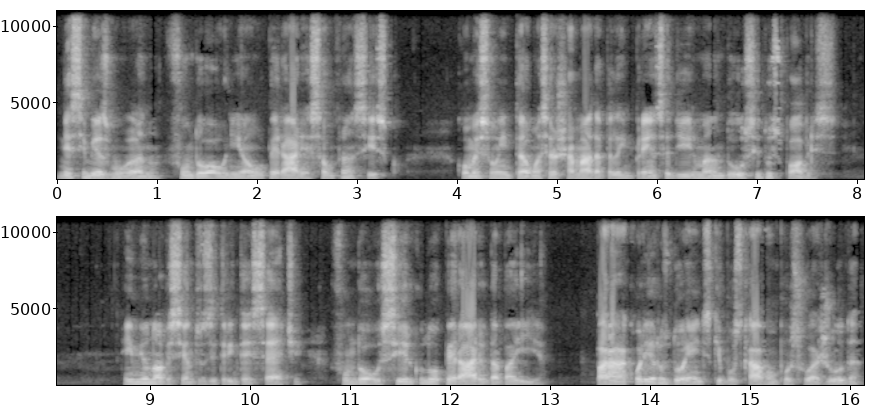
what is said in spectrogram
Nesse mesmo ano, fundou a União Operária São Francisco. Começou então a ser chamada pela imprensa de Irmã Dulce dos Pobres. Em 1937, fundou o Círculo Operário da Bahia. Para acolher os doentes que buscavam por sua ajuda,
